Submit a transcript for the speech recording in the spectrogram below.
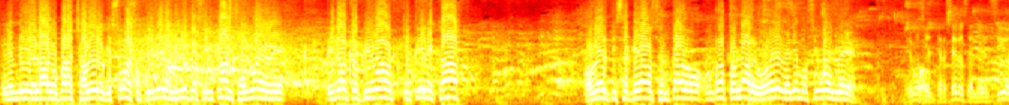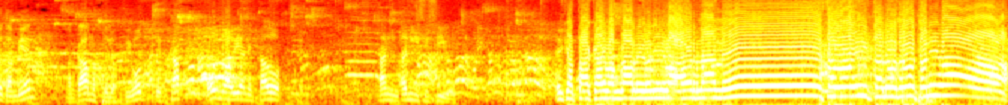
El envío largo para Chavero que suma sus primeros minutos en cancha, el 9. El otro pivot que tiene Haas. Oberti se ha quedado sentado un rato largo, ¿eh? veremos si vuelve. Veremos si el tercero es el vencido también. Marcábamos que los pivots de CAF hoy no habían estado tan, tan incisivos. El que ataca Evan Garner, Oliva, Hernández. Salvo Ítalo, rebote Oliva.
